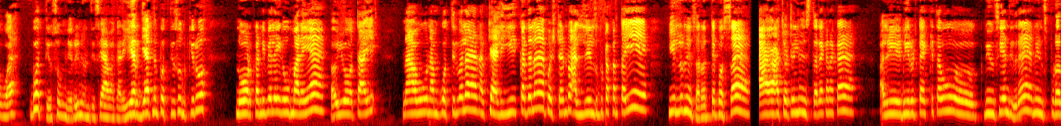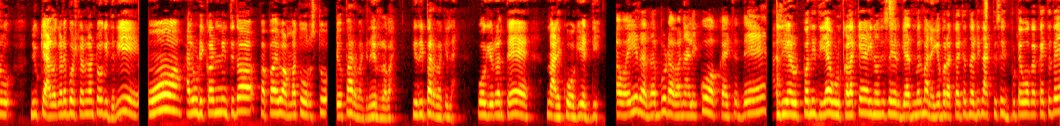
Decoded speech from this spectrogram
ಅವ್ವ ಬತ್ತೀವಿ ಸುಮ್ನಿರಿ, ಇನ್ನೊಂದು ದಿವಸ ಯಾವಾಗ ಎರ್ಗ್ಯಾತ್ನ ಬತ್ತಿ ಸುಮ್ಕಿರು. ನೋಡ್ಕೊಂಡಿವಲ್ಲ ಈಗ ಮನೆಯ. ಅಯ್ಯೋ, ತಾಯಿ, ನಾವು ನಮ್ಗೆ ಗೊತ್ತಿಲ್ವಲ್ಲ, ನಾವು ಚಳಿ ಕದಲ, ಬಸ್ ಸ್ಟ್ಯಾಂಡ್, ಅಲ್ಲಿ ಇಳ್ದ್ಬಿಟ್ಟಕ್ಕಂತಾಯಿ ಇಲ್ಲೂ ನಿಲ್ಸರಂತೆ ಬಸ್ಸ. ಆ ಚಟಲಿ ನಿಲ್ಸ್ತಾರೆ ಕಣಕ ಅಲ್ಲಿ ನೀರು ಟ್ಯಾಕಿತಾವು ನಿಲ್ಸಿ ಅಂದಿದ್ರೆ ನಿಲ್ಸ್ಬಿಡೋರು. ನೀವು ಕೆಳಗಡೆ ಬಸ್ ಸ್ಟ್ಯಾಂಡ್ ಗಂಟ ಹೋಗಿದ್ದೀರಿ. ಹ್ಞೂ, ಅಲ್ಲಿ ಹುಡಿಕೊಂಡು ನಿಂತಿದ್ದೋ ಪಪ್ಪ ಇವ ಅಮ್ಮ ತೋರಿಸ್ತು. ಪರವಾಗಿಲ್ಲ ಇರ್ರವ ಇರಿ, ಪರವಾಗಿಲ್ಲ. ಹೋಗಿರಂತೆ. ನಾಳೆಗೆ ಹೋಗಿ ಎದ್ದಿ. ಅವ ಇರದ ಬಿಡವ ನಾಳೆಗೆ ಹೋಗ್ಕಾಯ್ತದೆ. ಅಲ್ಲಿ ಎರಡು ಬಂದಿದ್ಯಾ? ಉಳ್ಕೊಳಕ್ಕೆ ಇನ್ನೊಂದು ಇರ್ಗೆ ಆದ್ಮೇಲೆ ಮನೆಗೆ ಬರಕಾಯ್ತದೆ ನಡಿ ನಾಲ್ಕು ದಿವಸ ಇದ್ಬಿಟ್ಟೆ ಹೋಗಕಾಯ್ತದೆ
